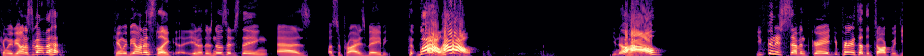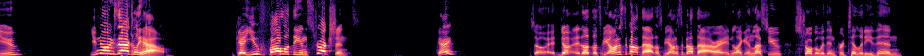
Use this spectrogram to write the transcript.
Can we be honest about that? Can we be honest? Like, you know, there's no such thing as a surprise baby. wow, how? You know how. You finished seventh grade, your parents had to talk with you. You know exactly how. Okay, you followed the instructions. Okay? So uh, let's be honest about that. Let's be honest about that. All right, and like unless you struggle with infertility, then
